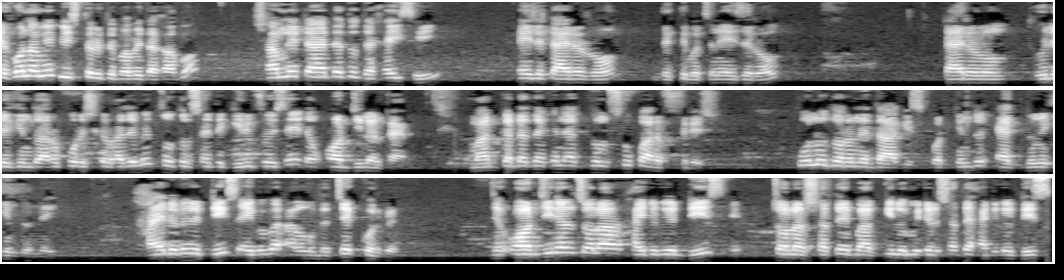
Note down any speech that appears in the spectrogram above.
এখন আমি বিস্তারিত ভাবে দেখাবো। সামনে টায়ারটা তো দেখাইছি। এই যে টায়ারের রং, দেখতে পাচ্ছেন এই যে রং। টায়ারের রং ধুলে কিন্তু আরও পরিষ্কার হয়ে যাবে। চতুর সাইডে গ্রিপ রয়েছে, এটা অরিজিনাল টায়ার। মার্কাটা দেখেন একদম সুপার ফ্রেশ কোনো ধরনের দাগ স্পট কিন্তু একদমই কিন্তু নেই। হাইড্রোলিকের ডিস্ক এইভাবে আঙুলে চেক করবেন। যে অরিজিনাল চলার হাইড্রোলিকের ডিস্ক চলার সাথে বা কিলোমিটারের সাথে হাইড্রোলিক ডিস্ক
